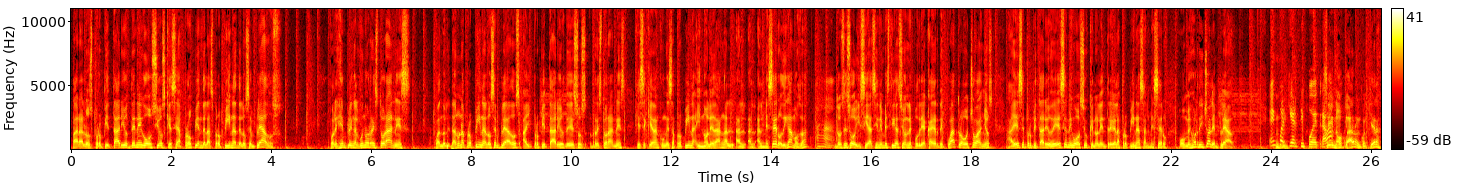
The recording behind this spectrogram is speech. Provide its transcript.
para los propietarios de negocios que se apropien de las propinas de los empleados. Por ejemplo, en algunos restaurantes, cuando le dan una propina a los empleados, hay propietarios de esos restaurantes que se quedan con esa propina y no le dan al, mesero, digamos, ¿va? Entonces hoy, si hacen investigación, le podría caer de 4 a 8 años a ese propietario de ese negocio que no le entregue las propinas al mesero, o mejor dicho, al empleado. En cualquier tipo de trabajo. Sí, no, claro, en cualquiera,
